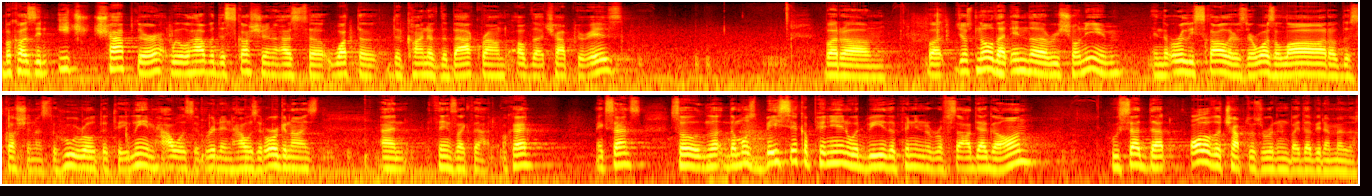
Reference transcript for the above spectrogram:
because in each chapter we will have a discussion as to what the, the kind of the background of that chapter is. But, um, but just know that in the Rishonim, in the early scholars, there was a lot of discussion as to who wrote the Tehillim, how was it written, how was it organized, and things like that. Okay? Make sense? So the, the most basic opinion would be the opinion of Rav Saadia Gaon, who said that all of the chapters were written by David HaMelech.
